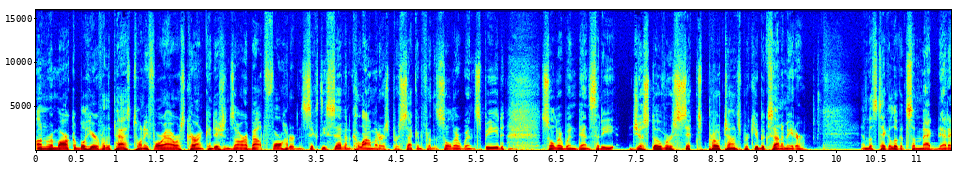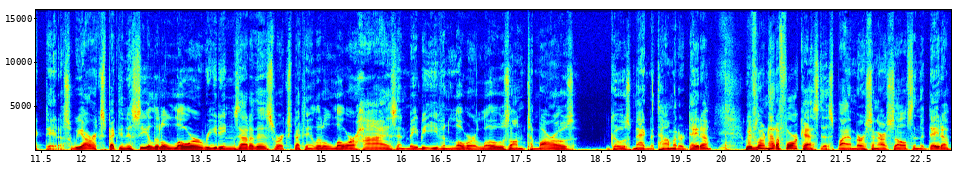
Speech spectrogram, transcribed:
unremarkable here for the past 24 hours. Current conditions are about 467 kilometers per second for the solar wind speed. Solar wind density just over 6 protons per cubic centimeter. And let's take a look at some magnetic data. So we are expecting to see a little lower readings out of this. We're expecting a little lower highs and maybe even lower lows on tomorrow's GOES magnetometer data. We've learned how to forecast this by immersing ourselves in the data.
